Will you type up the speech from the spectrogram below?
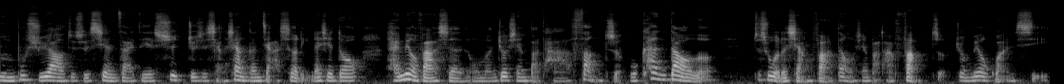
嗯不需要，就是现在这些事，就是想象跟假设里那些都还没有发生，我们就先把它放着。我看到了，这是我的想法，但我先把它放着就没有关系。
